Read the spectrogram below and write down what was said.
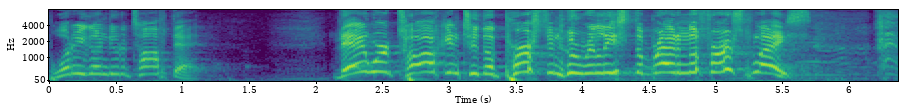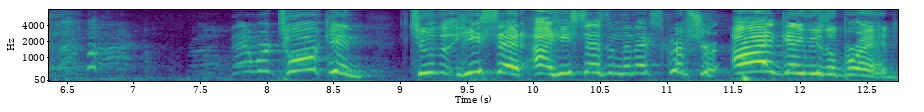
What are you going to do to top that? They were talking to the person who released the bread in the first place. they were talking to the, he said, uh, he says in the next scripture, I gave you the bread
